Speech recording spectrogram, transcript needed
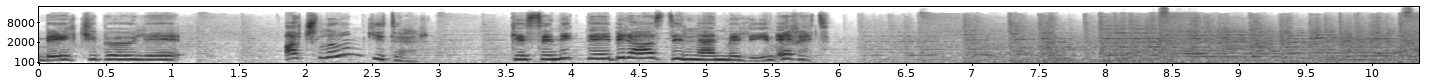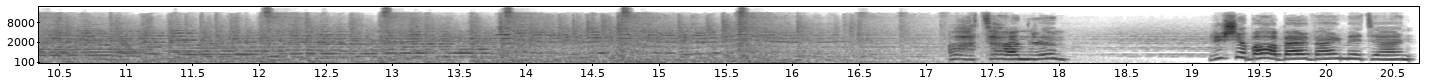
Belki böyle açlığım gider. Kesinlikle biraz dinlenmeliyim. Evet. Ah tanrım. Rişab'a haber vermeden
